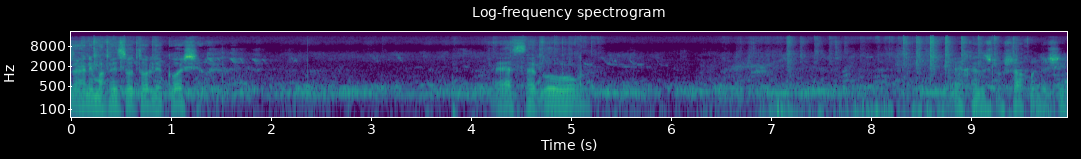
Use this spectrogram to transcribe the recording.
ואני מכניס אותו לכושר. היה סגור בערך איזה שלושה חודשים.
